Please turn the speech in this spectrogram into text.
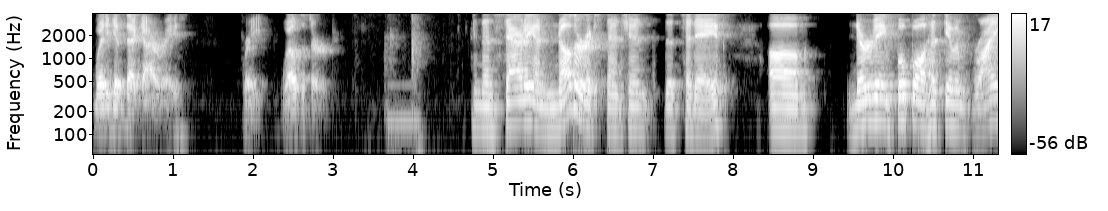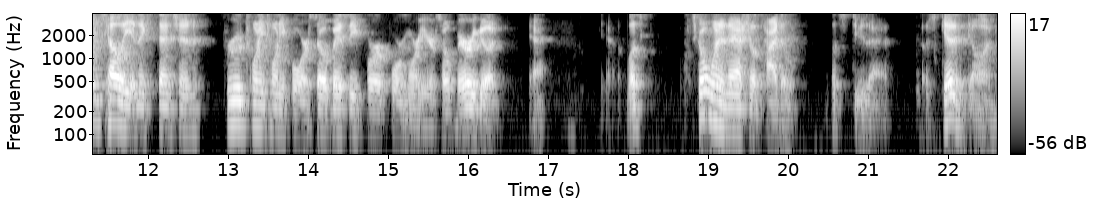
way to get that guy raised. Great. Well deserved. And then Saturday, another extension the, today. Um, Notre Dame football has given Brian Kelly an extension through 2024. So basically for four more years. So very good. Yeah. Yeah. Let's let's go win a national title. Let's do that. Let's get it done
